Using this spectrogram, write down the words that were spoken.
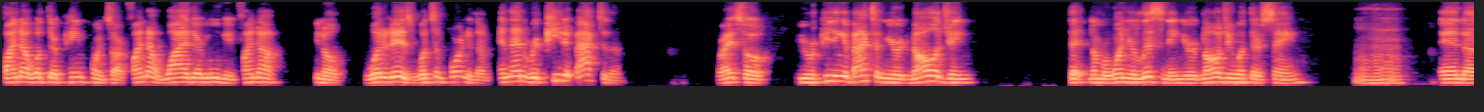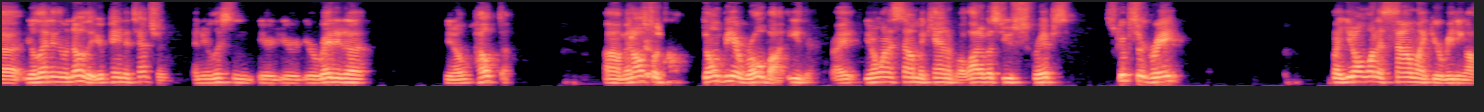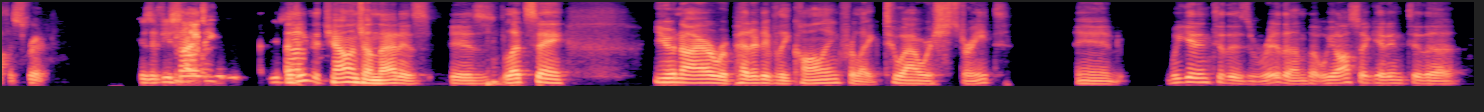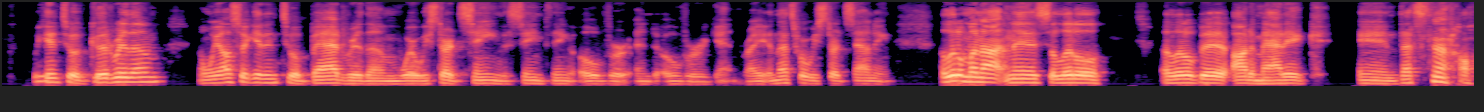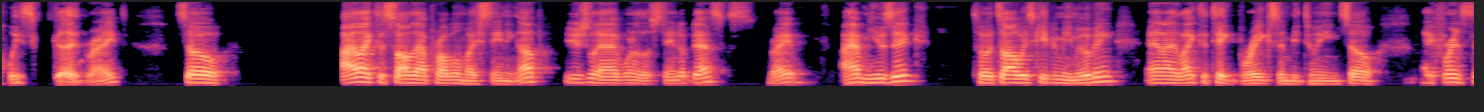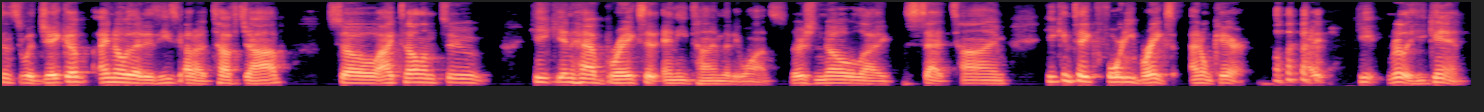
Find out what their pain points are. Find out why they're moving. Find out, you know, what it is, what's important to them, and then repeat it back to them. Right? So you're repeating it back to them. You're acknowledging that number one, you're listening. You're acknowledging what they're saying, mm-hmm. and uh, you're letting them know that you're paying attention and you're listening. You're you're you're ready to you know, help them. Um, and also, don't be a robot either, right? You don't want to sound mechanical. A lot of us use scripts. Scripts are great, but you don't want to sound like you're reading off a script. Because if you sound, I think, you sound I think the challenge on that is is let's say you and I are repetitively calling for like two hours straight, and we get into this rhythm, but we also get into the we get into a good rhythm and we also get into a bad rhythm where we start saying the same thing over and over again, right? And that's where we start sounding a little monotonous, a little a little bit automatic, and that's not always good, right? So I like to solve that problem by standing up. Usually I have one of those stand-up desks, right? I have music, so it's always keeping me moving, and I like to take breaks in between. So like for instance, with Jacob, I know that he's got a tough job, so I tell him to he can have breaks at any time that he wants. There's no like set time. He can take 40 breaks. I don't care. right? He really he can.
